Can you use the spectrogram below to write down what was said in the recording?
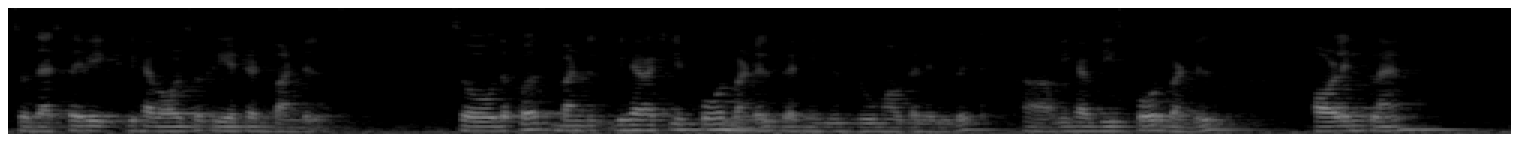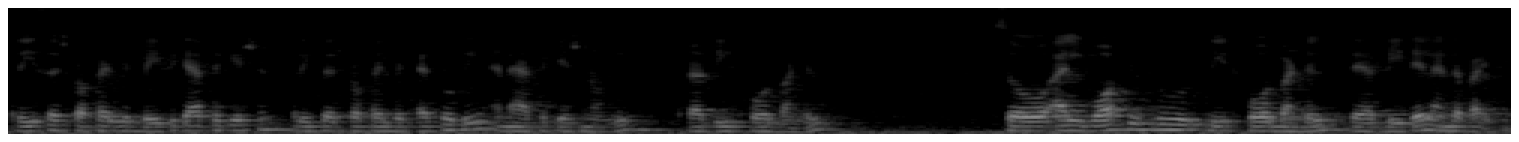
so that's why we, we have also created bundles. So the first bundle, we have actually four bundles. Let me just zoom out a little bit. Uh, we have these four bundles, all in plan, research profile with basic application, research profile with SOP and application only. There are these four bundles. So I'll walk you through these four bundles, their detail and the pricing.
